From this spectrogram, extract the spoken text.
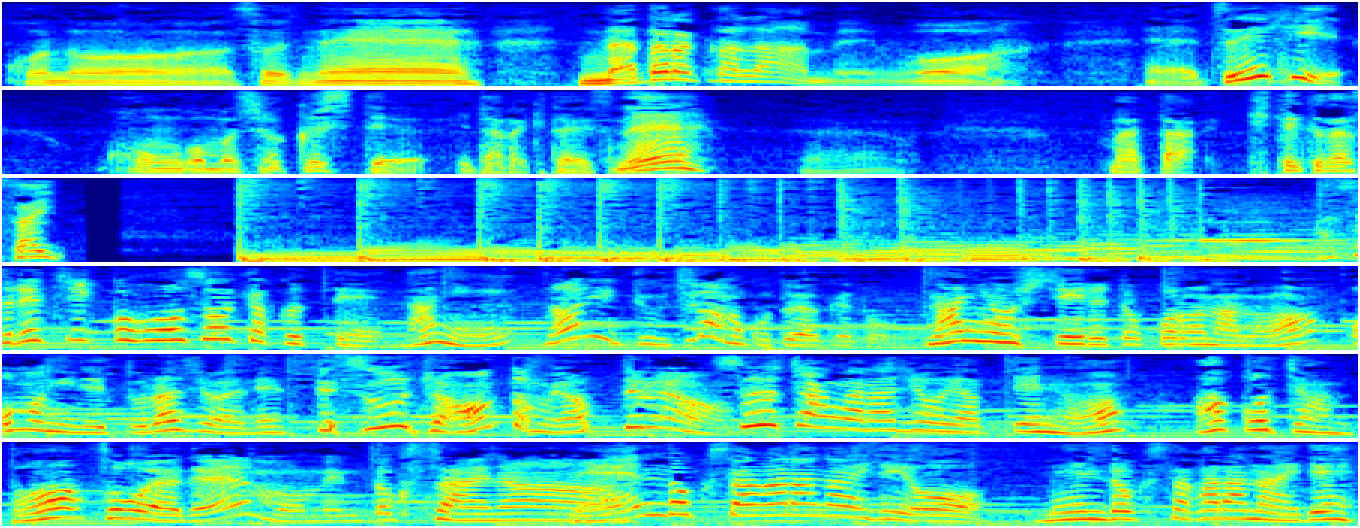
この、そうですね、なだらかラーメンを、えー、ぜひ、今後も食していただきたいですね。また来てください。スレチック放送局って何？何ってうちらのことやけど。何をしているところなの？主にネットラジオやねって、スーちゃんあんたもやってるやん。スーちゃんがラジオやってんの？アコちゃんと？そうやで、もうめんどくさいなめんどくさがらないでよ。めんどくさがらないで、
